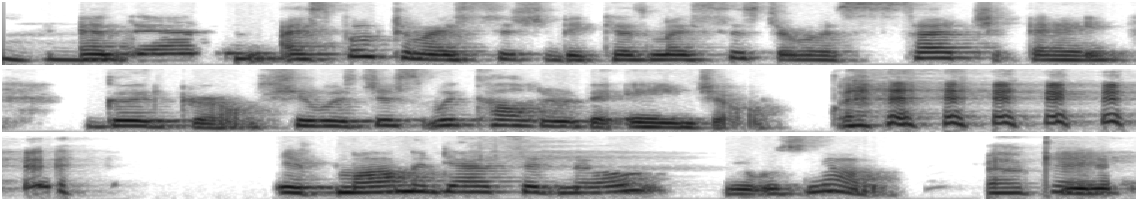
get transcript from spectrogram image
Mm-hmm. And then I spoke to my sister because my sister was such a good girl. She was just, we called her the angel. if mom and dad said no, it was no. Okay. You know,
